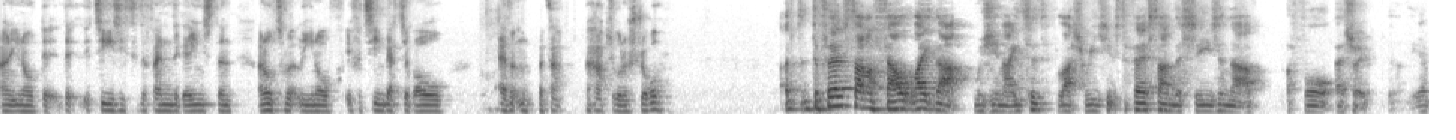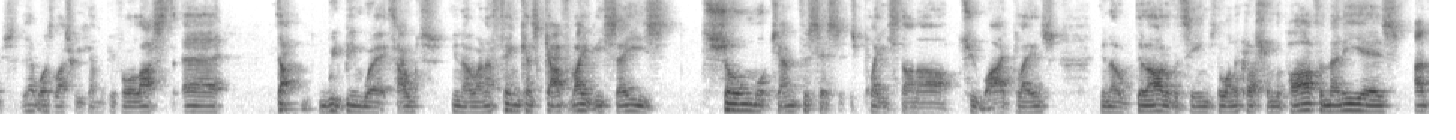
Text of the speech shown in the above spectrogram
and you know it's easy to defend against, and and ultimately, you know, if a team gets a goal, Everton perhaps are going to struggle. Uh, the first time I felt like that was United last week. It's the first time this season that I, I thought, uh, sorry, yeah, it, was, yeah, it was last weekend before last, uh, that we'd been worked out, you know. And I think, as Gav rightly says, so much emphasis is placed on our two wide players. You know, there are other teams the one across from the park for many years had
